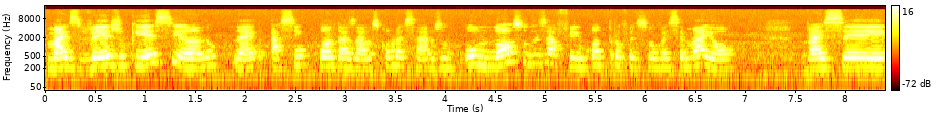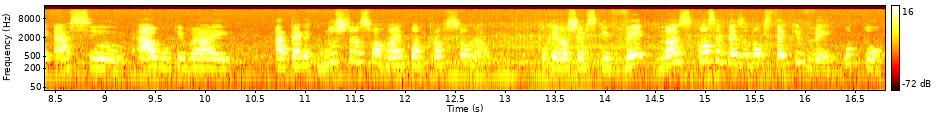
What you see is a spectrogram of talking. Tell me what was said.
Mas vejo que esse ano, né, assim quando as aulas começaram, o nosso desafio enquanto professor vai ser maior. Vai ser assim, algo que vai até nos transformar enquanto profissional. Porque nós temos que ver, nós com certeza vamos ter que ver o todo.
